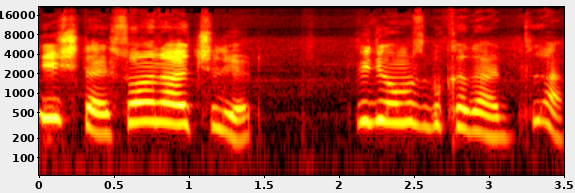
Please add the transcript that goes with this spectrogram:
İşte sonra açılıyor. Videomuz bu kadardı da.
